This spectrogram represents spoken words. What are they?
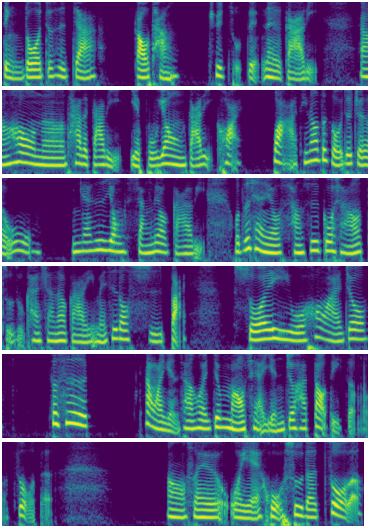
顶多就是加高汤去煮的那个咖喱。然后呢，他的咖喱也不用咖喱块。哇，听到这个我就觉得，哦，应该是用香料咖喱。我之前有尝试过想要煮煮看香料咖喱，每次都失败，所以我后来就。这次看完演唱会就卯起来研究他到底怎么做的，嗯，所以我也火速的做了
